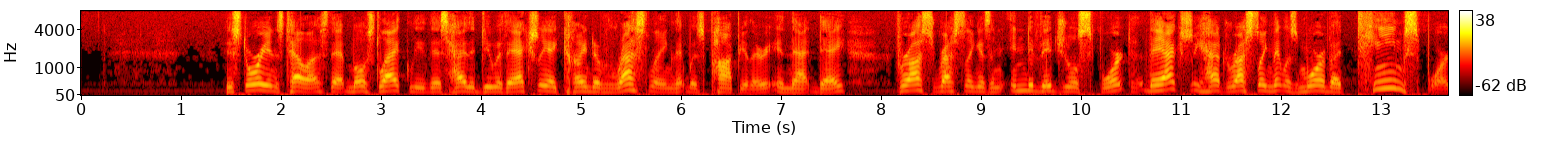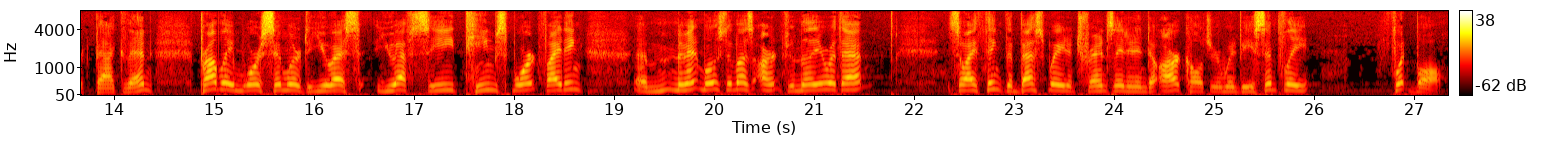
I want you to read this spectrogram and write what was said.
Historians tell us that most likely this had to do with actually a kind of wrestling that was popular in that day. For us, wrestling is an individual sport. They actually had wrestling that was more of a team sport back then, probably more similar to US, UFC team sport fighting. Uh, most of us aren't familiar with that. So I think the best way to translate it into our culture would be simply football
